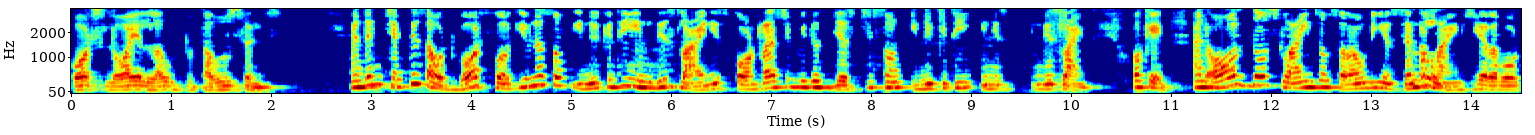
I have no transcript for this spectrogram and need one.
God's loyal love to thousands. And then check this out God's forgiveness of iniquity in this line is contrasted with his justice on iniquity in, his, in this line. Okay, and all those lines are surrounding a central line here about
